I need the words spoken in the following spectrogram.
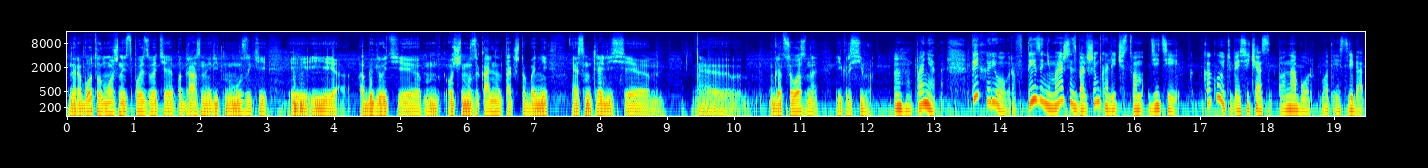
наработал, можно использовать э, под разные ритмы музыки и, и обыгрывать очень музыкально, так, чтобы они смотрелись грациозно и красиво. Мгм, понятно. Ты хореограф, ты занимаешься с большим количеством детей. Какой у тебя сейчас э, набор? Вот есть ребят.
